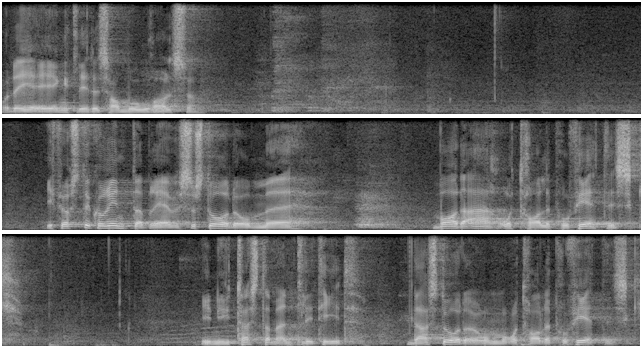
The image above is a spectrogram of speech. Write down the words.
Og det er egentlig det samme ordet, altså. I første Korinterbrev så står det om eh, hva det er å tale profetisk i nytestamentlig tid. Der står det om å tale profetisk.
